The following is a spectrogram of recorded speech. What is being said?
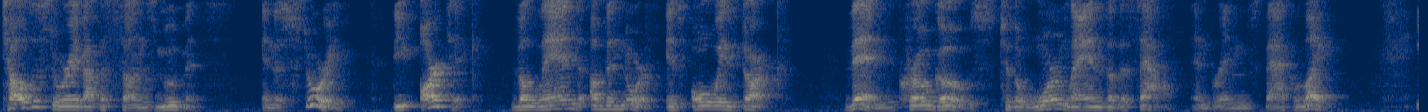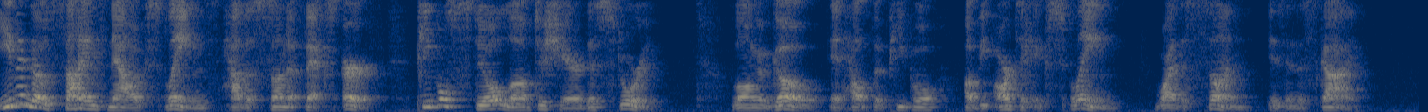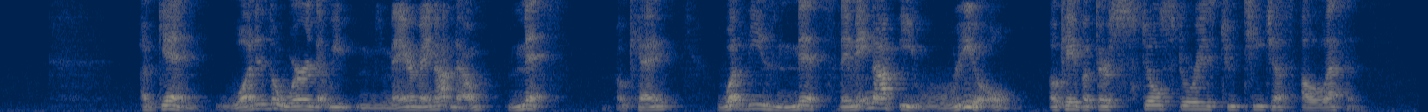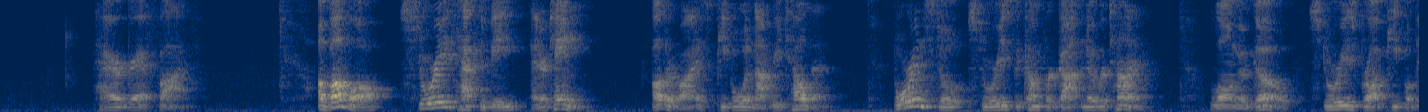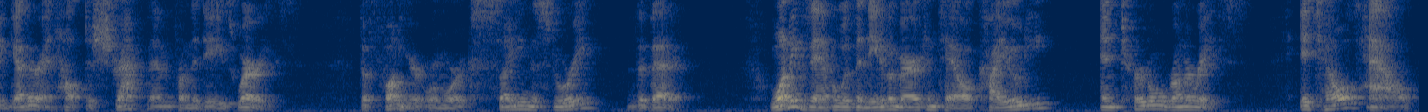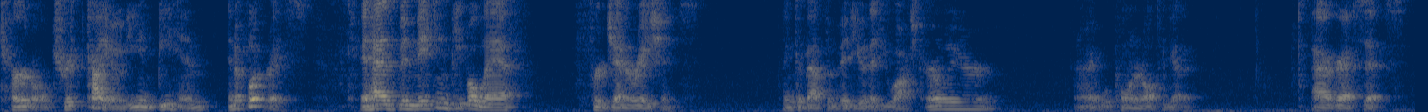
tells a story about the sun's movements. In the story, the Arctic, the land of the north, is always dark. Then Crow goes to the warm lands of the south and brings back light. Even though science now explains how the sun affects Earth, people still love to share this story. Long ago, it helped the people of the Arctic explain why the sun is in the sky. Again, what is the word that we may or may not know? Myth. Okay? What these myths, they may not be real, okay, but they're still stories to teach us a lesson. Paragraph 5. Above all, stories have to be entertaining. Otherwise, people would not retell them. Boring sto stories become forgotten over time. Long ago, stories brought people together and helped distract them from the day's worries. The funnier or more exciting the story, the better. One example was the Native American tale Coyote and Turtle Run a Race. It tells how Turtle tricked Coyote and beat him in a foot race. It has been making people laugh for generations. Think about the video that you watched earlier. All right, we're pulling it all together. Paragraph 6.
